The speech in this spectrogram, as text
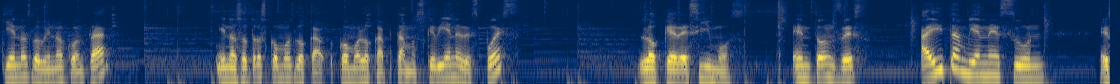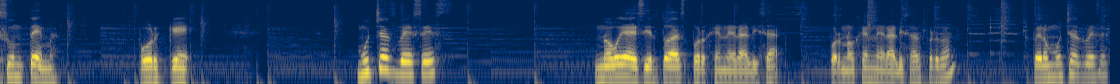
quién nos lo vino a contar y nosotros cómo lo, cómo lo captamos. ¿Qué viene después? Lo que decimos. Entonces, ahí también es un, es un tema. Porque muchas veces no voy a decir todas por generalizar, por no generalizar, perdón. Pero muchas veces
